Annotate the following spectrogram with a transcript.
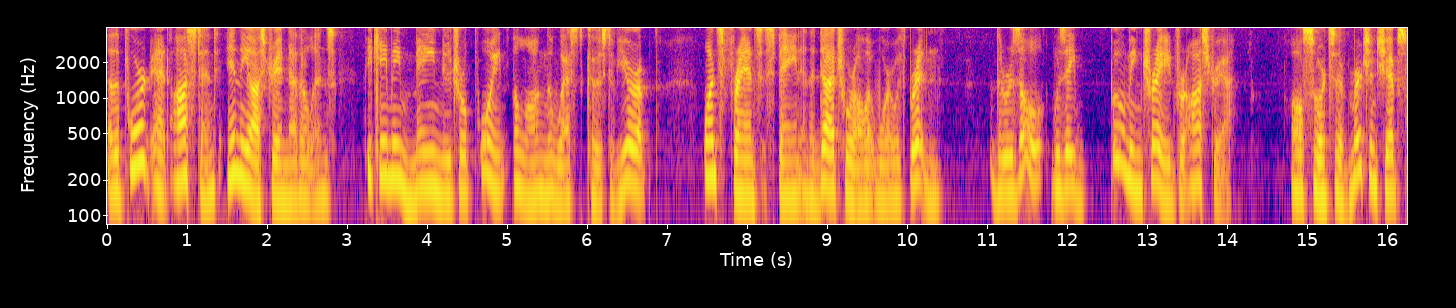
Now, the port at Ostend in the Austrian Netherlands became a main neutral point along the west coast of Europe once France, Spain, and the Dutch were all at war with Britain. The result was a booming trade for Austria. All sorts of merchant ships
